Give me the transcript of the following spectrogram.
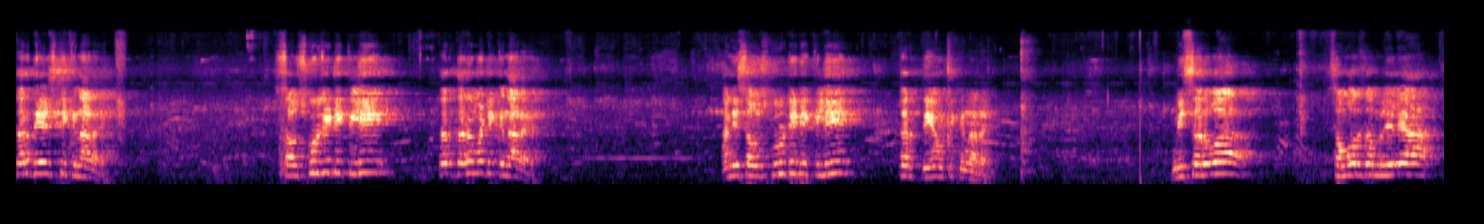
तर देश टिकणार आहे. संस्कृती टिकली तर धर्म टिकणार आहे. आणि संस्कृती टिकली तर देव टिकणार आहे. मी सर्व समोर जमलेल्या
